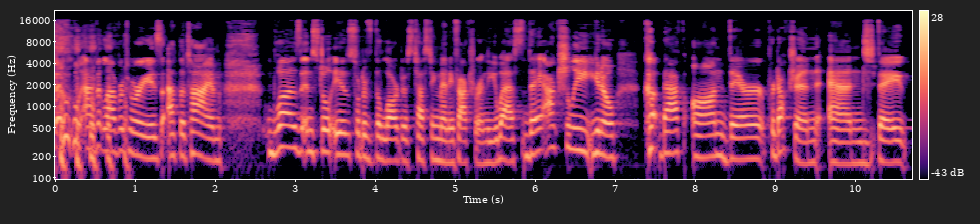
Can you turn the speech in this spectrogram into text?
So Abbott Laboratories at the time was and still is sort of the largest testing manufacturer in the US. They actually, you know, cut back on their production and they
